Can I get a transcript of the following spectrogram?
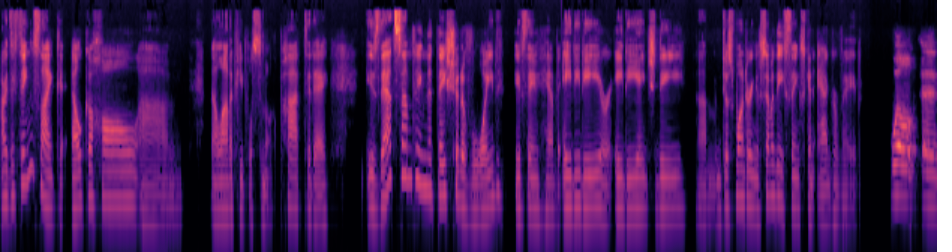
are there things like alcohol, um, A lot of people smoke pot today. Is that something that they should avoid if they have ADD or ADHD? Um, just wondering if some of these things can aggravate. Well, uh,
